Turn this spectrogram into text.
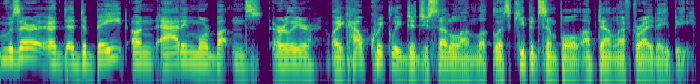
was there a, a debate on adding more buttons earlier? Like, how quickly did you settle on? Look, let's keep it simple: up, down, left, right, A, B.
